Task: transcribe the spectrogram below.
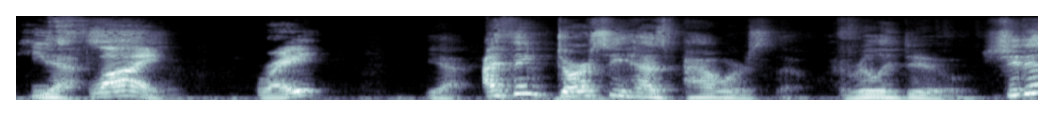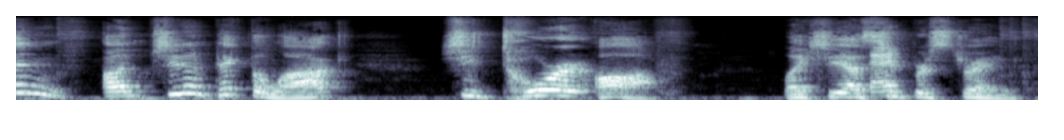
He's Yes. flying, right? Yeah, I think Darcy has powers though. I really do. She didn't. Um, she didn't pick the lock. She tore it off. Like she has That- super strength.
